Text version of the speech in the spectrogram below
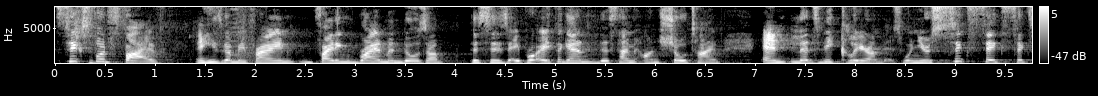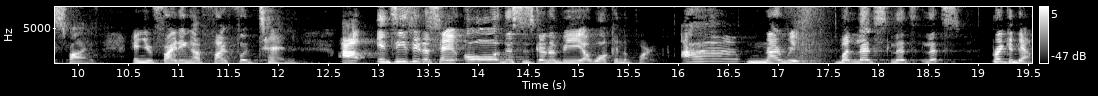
six foot five, and he's going to be fighting, fighting Brian Mendoza. This is April 8th again, this time on Showtime. And let's be clear on this. When you're six six, six five, and you're fighting a five foot 10, uh, it's easy to say, oh, this is going to be a walk in the park. Ah, not really. But let's, let's, let's break it down.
